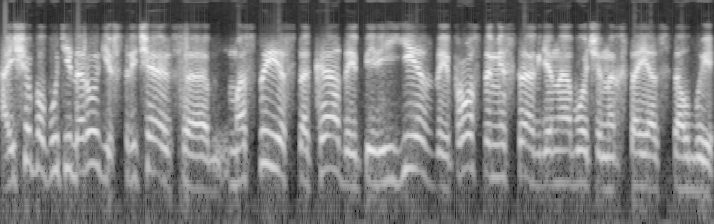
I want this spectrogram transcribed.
А еще по пути дороги встречаются мосты, эстакады, переезды, просто места, где на обочинах стоят столбы.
